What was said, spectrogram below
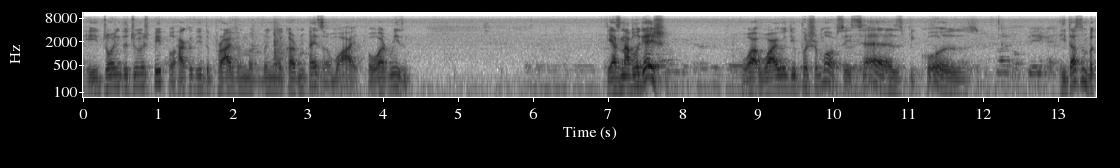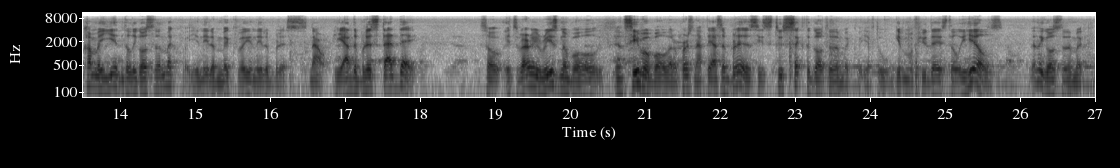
He joined the Jewish people. How could you deprive him of bringing a korban pesach? Why? For what reason? He has an obligation. Why, why would you push him off? So he says, because he doesn't become a yid until he goes to the mikveh. You need a mikveh, you need a bris. Now, he had the bris that day. So it's very reasonable, conceivable that a person after he has a bris, he's too sick to go to the mikveh. You have to give him a few days till he heals. Then he goes to the mikveh.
